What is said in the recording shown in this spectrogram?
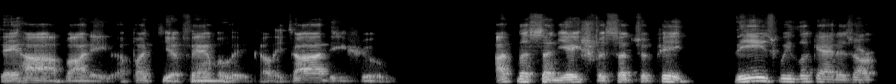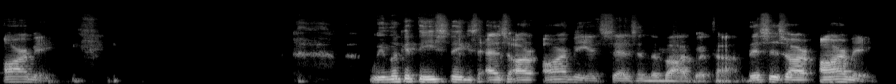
Deha, body, apatya, family, kali kalitadishu. Atma sanyesh vasachapi. These we look at as our army. we look at these things as our army, it says in the Bhagavatam. This is our army.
